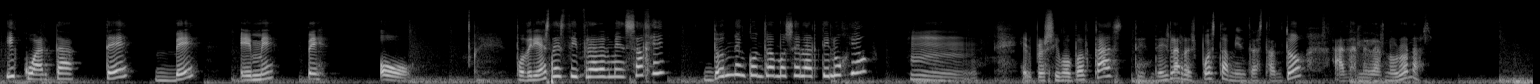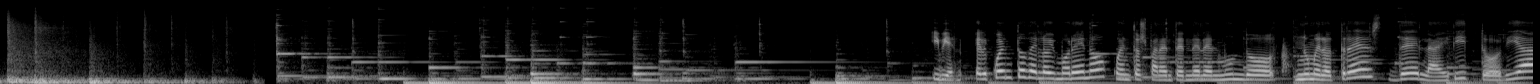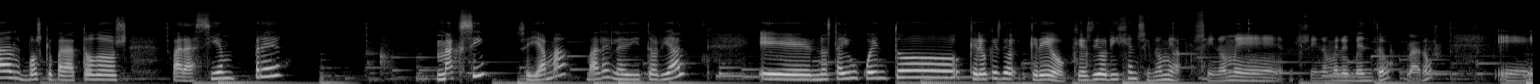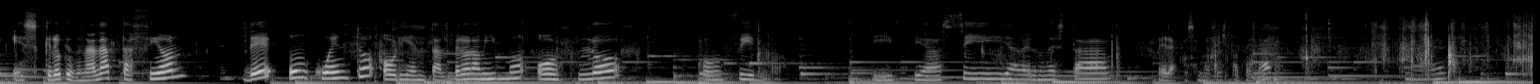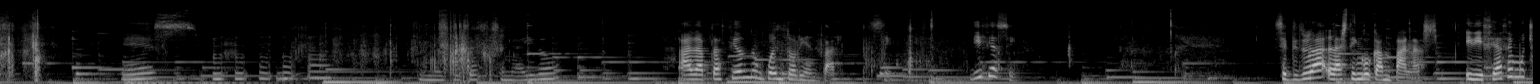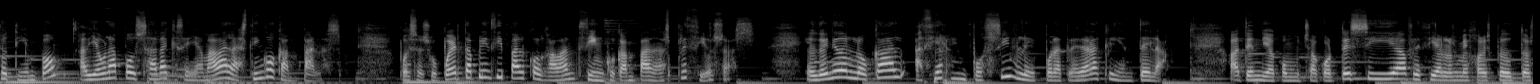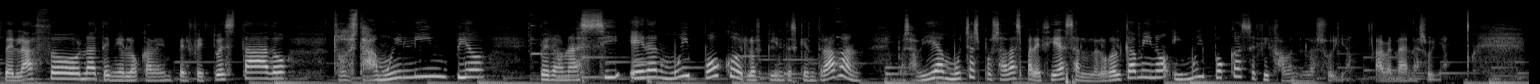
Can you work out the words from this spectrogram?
Y cuarta, T, B, M, P, O. ¿Podrías descifrar el mensaje? ¿Dónde encontramos el artilugio? Hmm, el próximo podcast tendréis la respuesta. Mientras tanto, a darle las neuronas. Y bien, el cuento de Eloy Moreno, Cuentos para entender el mundo número 3 de la editorial Bosque para Todos para Siempre. Maxi se llama, ¿vale? La editorial. Eh, nos trae un cuento, creo que es de, creo que es de origen, si no me, si no me, si no me lo invento, claro. Eh, es creo que de una adaptación de un cuento oriental, pero ahora mismo os lo confirmo. Dice así, a ver dónde está. Espera, que se me ha traspapelado. A ver. Es. Mm, mm, mm, que se me ha ido. Adaptación de un cuento oriental. Sí. Dice así. Se titula Las cinco campanas y dice hace mucho tiempo había una posada que se llamaba Las cinco campanas, pues en su puerta principal colgaban cinco campanas preciosas. El dueño del local hacía lo imposible por atraer a la clientela. Atendía con mucha cortesía, ofrecía los mejores productos de la zona, tenía el local en perfecto estado, todo estaba muy limpio, pero aún así eran muy pocos los clientes que entraban, pues había muchas posadas parecidas a lo largo del camino y muy pocas se fijaban en la suya, la verdad en la suya.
